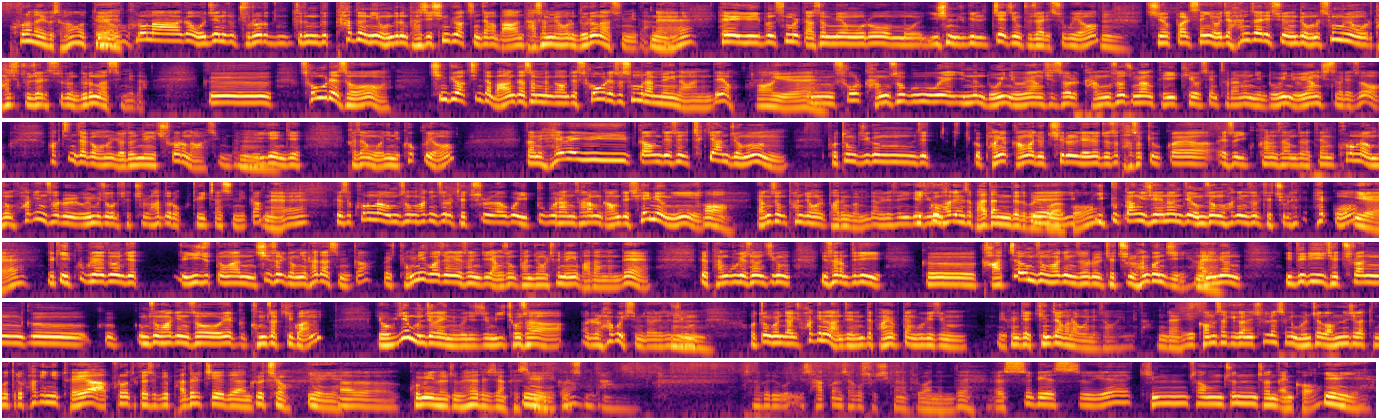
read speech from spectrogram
코로나19 상황 어때요? 네, 코로나가 어제는 좀 줄어드는 듯 하더니 오늘은 다시 신규 확진자가 45명으로 늘어났습니다. 네. 해외 유입은 25명으로 뭐 26일째 지금 두 자릿수고요. 음. 지역 발생이 어제 한 자릿수였는데 오늘 20명으로 다시 두 자릿수로 늘어났습니다. 그 서울에서 신규 확진자 45명 가운데 서울에서 21명이 나왔는데요. 아, 예. 그 서울 강서구에 있는 노인 요양시설 강서중앙 데이케어 센터라는 이 노인 요양시설에서 확진자가 오늘 8명이 추가로 나왔습니다. 음. 이게 이제 가장 원인이 컸고요. 그다음에 해외 유입 가운데서 특이한 점은 보통 지금 이제 그 방역 강화 조치를 내려줘서 다섯 개 국가에서 입국하는 사람들한테는 코로나 음성 확인서를 의무적으로 제출하도록 돼 있지 않습니까? 네. 그래서 코로나 음성 확인서를 제출하고 입국을 한 사람 가운데 세 명이 어. 양성 판정을 받은 겁니다. 그래서 이게 입국 확인서 받았는데도 불구하고 예, 입국 당시에는 이제 음성 확인서를 제출했고 예. 이렇게 입국을 해도 이제 2주 동안 시설 격리를 하지 않습니까? 그 격리 과정에서 이제 양성 판정을 3명이 받았는데 그래서 당국에서는 지금 이 사람들이 그 가짜 음성 확인서를 제출한 건지 네. 아니면 네. 이들이 제출한 그, 그 음성 확인서의 그 검사 기관 여기에 문제가 있는 건지 지금 이 조사를 하고 있습니다. 그래서 지금 음. 어떤 건지 아직 확인을 안 되는데 방역 당국이 지금 굉장히 긴장을 하고 있는 상황입니다. 네, 이 검사 기관의 신뢰성이 문제가 없는지 같은 것들이 확인이 돼야 앞으로도 계속 이걸 받을지에 대한 그렇죠. 예, 예. 어, 고민을 좀 해야 되지 않겠습니까? 예, 예 그렇습니다. 어. 자 그리고 이 사건 사고 소식 하나 들어왔는데 SBS의 김성준 전 앵커. 예, 예.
